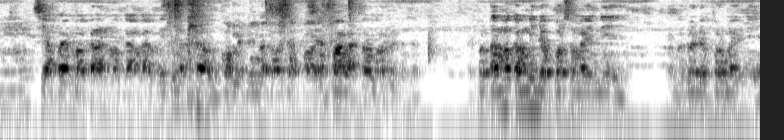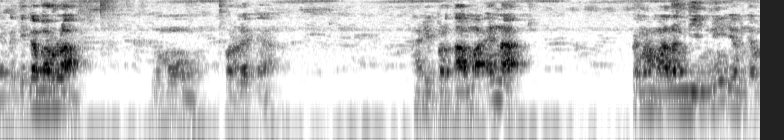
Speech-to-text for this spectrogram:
Hmm. siapa yang bakalan megang kami itu nggak tahu. Korlipnya nggak tahu siapa. Siapa nggak tahu yang pertama kami dapur sama ini yang kedua dapur sama ini yang ketiga barulah nemu korlet ya. Hari pertama enak. Tengah malam gini jam-jam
